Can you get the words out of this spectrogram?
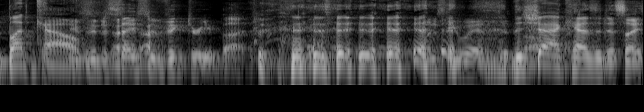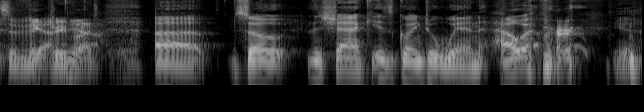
but, cow. It's a decisive victory, but once he wins, The Shaak has a decisive victory, Yeah. but uh, so the Shaak is going to win. However, Yeah.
